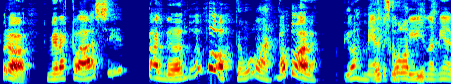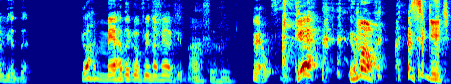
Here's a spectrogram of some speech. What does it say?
Falei, ó, primeira classe, pagando, eu vou. Tamo lá. Vambora. Pior merda que eu fiz na minha vida. Pior merda que eu fiz na minha vida. Ah, foi ruim. É, o quê? Irmão, é o seguinte.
